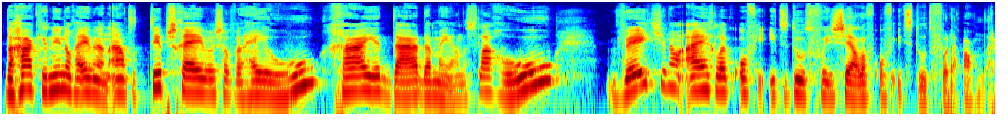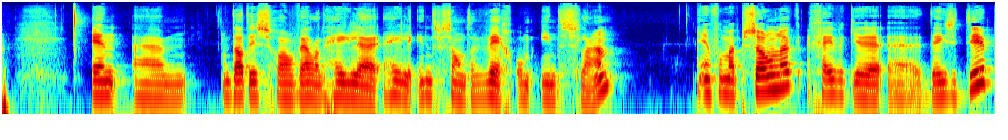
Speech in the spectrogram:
dan ga ik je nu nog even een aantal tips geven, zo van, hé, hey, hoe ga je daar daarmee aan de slag? Hoe weet je nou eigenlijk of je iets doet voor jezelf of iets doet voor de ander? En ehm, dat is gewoon wel een hele, hele interessante weg om in te slaan. En voor mij persoonlijk geef ik je uh, deze tip.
